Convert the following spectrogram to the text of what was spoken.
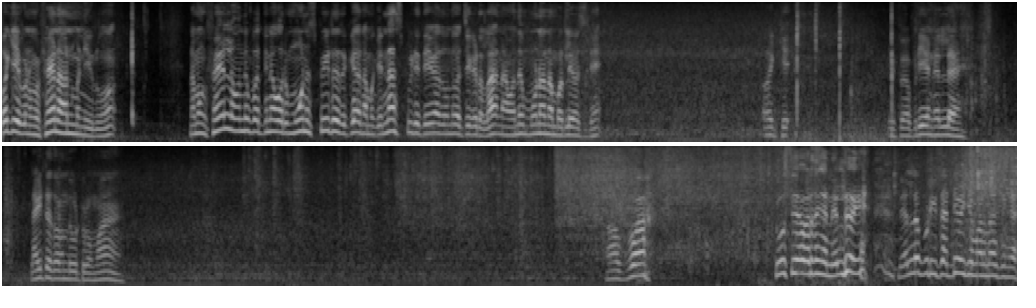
ஓகே இப்போ நம்ம ஃபேன் ஆன் பண்ணிடுவோம். நமக்கு ஃபேனில் வந்து பார்த்தீங்கன்னா ஒரு மூணு ஸ்பீடு இருக்குது நமக்கு என்ன ஸ்பீடு தேவை அதை வந்து வச்சுக்கிடலாம். நான் வந்து மூணாம் நம்பர்லேயே வச்சுட்டேன். ஓகே. இப்போ அப்படியே நெல்ல லைட்டை திறந்து விட்ருவோமா அப்பா. தூசியாக வருதுங்க நெல் நெல்லை பிடி தட்டி வைக்க மறந்தாச்சுங்க.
